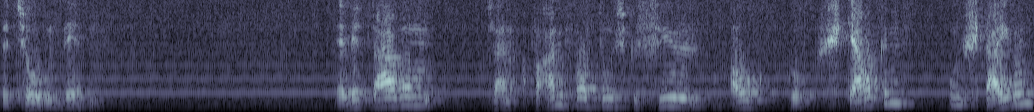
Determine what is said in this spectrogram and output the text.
bezogen werden. Er wird darum sein Verantwortungsgefühl auch stärken und steigern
